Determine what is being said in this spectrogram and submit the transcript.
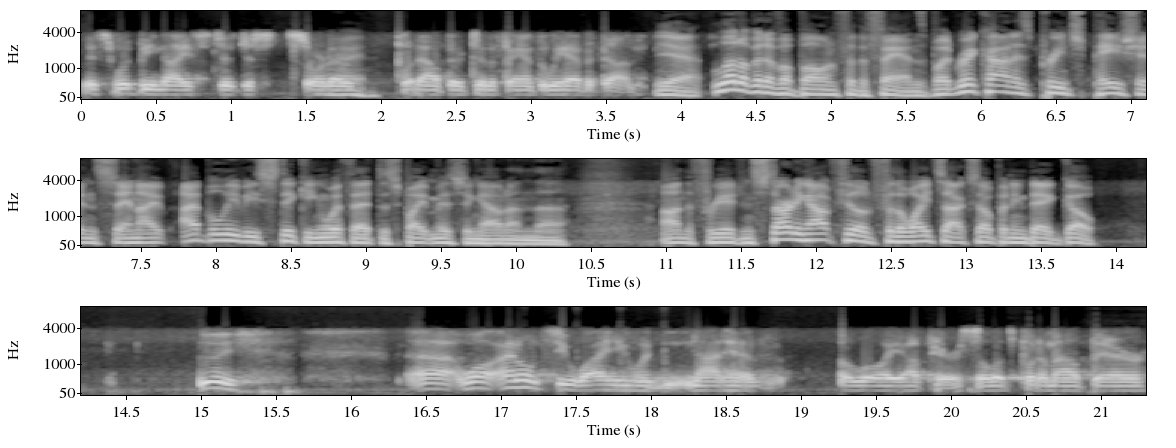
this would be nice to just sort of right. put out there to the fans that we have it done. Yeah, a little bit of a bone for the fans, but Rick Hahn has preached patience, and I I believe he's sticking with that despite missing out on the on the free agent starting outfield for the White Sox opening day. Go. Uh, well, I don't see why you would not have Eloy up here. So let's put him out there.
